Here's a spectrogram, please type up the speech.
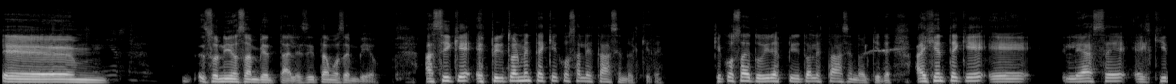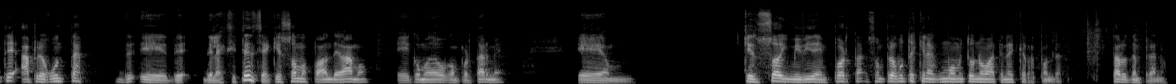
Em, Sonidos ambientales. sonidos ambientales, sí, estamos en vivo. Así que espiritualmente, ¿a qué cosa le estás haciendo el quite? ¿Qué cosa de tu vida espiritual le estás haciendo el quite? Hay gente que eh, le hace el quite a preguntas de, eh, de- de la existencia. ¿Qué somos? ¿Para dónde vamos? Eh, ¿Cómo debo comportarme? Em, ¿Quién soy? ¿Mi vida importa? Son preguntas que en algún momento uno va a tener que responder, tarde o temprano.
